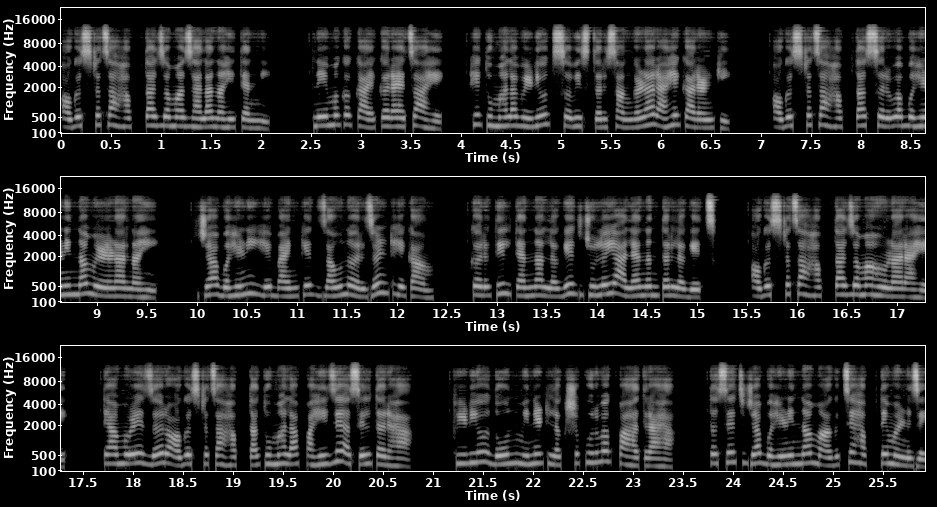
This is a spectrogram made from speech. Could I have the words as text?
ऑगस्टचा हप्ता जमा झाला नाही त्यांनी नेमकं काय करायचं आहे हे तुम्हाला व्हिडिओत सविस्तर सांगणार आहे कारण की ऑगस्टचा हप्ता सर्व बहिणींना मिळणार नाही. ज्या बहिणी हे बँकेत जाऊन अर्जंट हे काम करतील त्यांना लगेच जुलै आल्यानंतर लगेच ऑगस्टचा हप्ता जमा होणार आहे. त्यामुळे जर ऑगस्टचा हप्ता तुम्हाला पाहिजे असेल तर हा व्हिडिओ दोन मिनिट लक्षपूर्वक पाहत राहा. तसेच ज्या बहिणींना मागचे हप्ते म्हणजे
